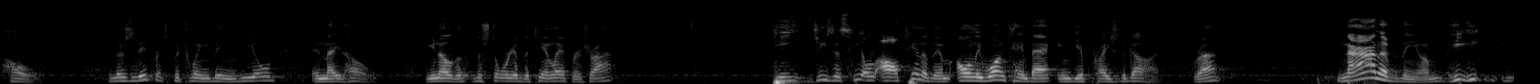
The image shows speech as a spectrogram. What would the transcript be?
whole. And there's a difference between being healed and made whole. You know the, the story of the ten lepers, right? He, Jesus healed all ten of them, only one came back and give praise to God, right? Nine of them, he, he, he,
